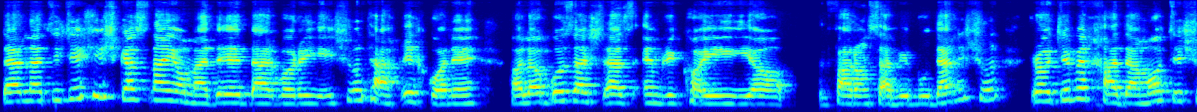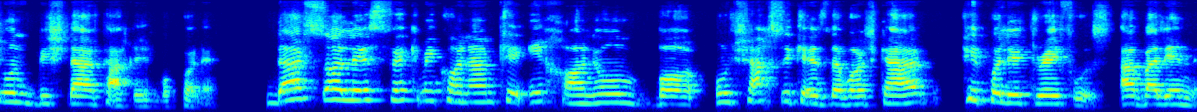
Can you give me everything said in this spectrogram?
در نتیجه هیچ کس نیامده درباره ایشون تحقیق کنه. حالا گذشت از امریکایی یا فرانسوی بودنشون راجع به خدماتشون بیشتر تحقیق بکنه. در سال فکر می‌کنم که این خانوم با اون شخصی که ازدواج کرد هیپولیت ریفوس اولین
